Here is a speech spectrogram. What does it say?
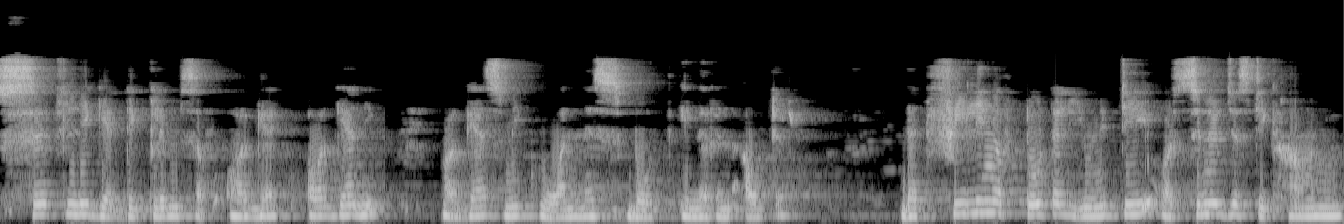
certainly get the glimpse of orga- organic, orgasmic oneness, both inner and outer. That feeling of total unity or synergistic harmony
